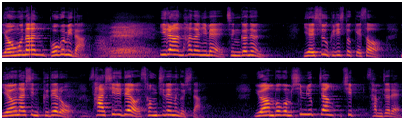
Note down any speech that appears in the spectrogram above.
영원한 복음이다. 이러한 하나님의 증거는 예수 그리스도께서 예언하신 그대로 사실이 되어 성취되는 것이다. 요한복음 16장 13절에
